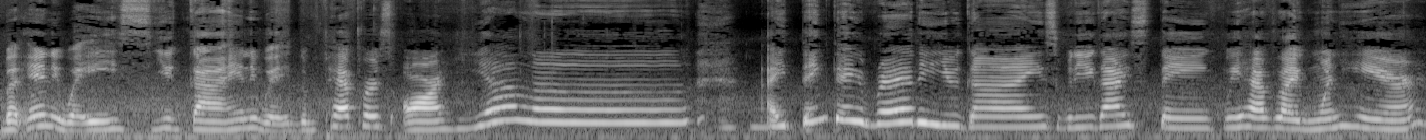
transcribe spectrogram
But anyways, you guys. Anyway, the peppers are yellow. I think they're ready, you guys. What do you guys think? We have like one here.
